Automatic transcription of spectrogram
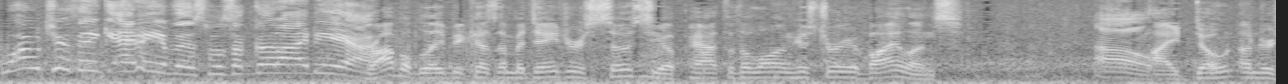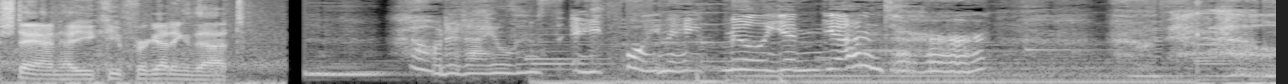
Why would you think any of this was a good idea? Probably because I'm a dangerous sociopath with a long history of violence. Oh. I don't understand how you keep forgetting that. How did I lose 8.8 million yen to her? Who the hell?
